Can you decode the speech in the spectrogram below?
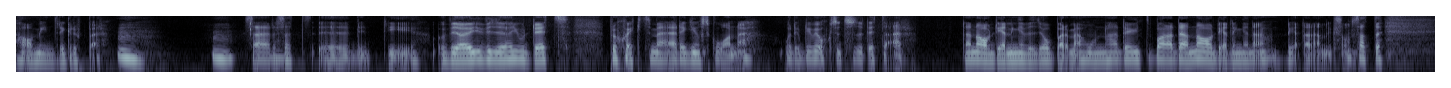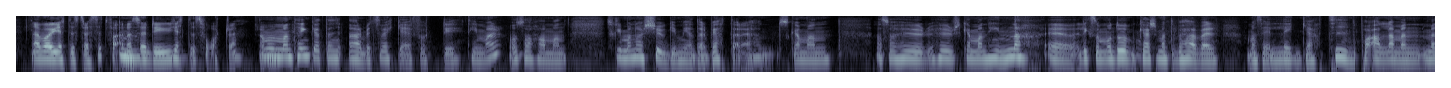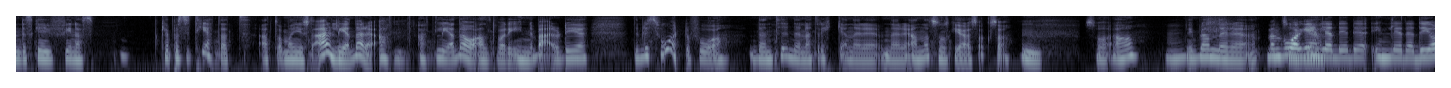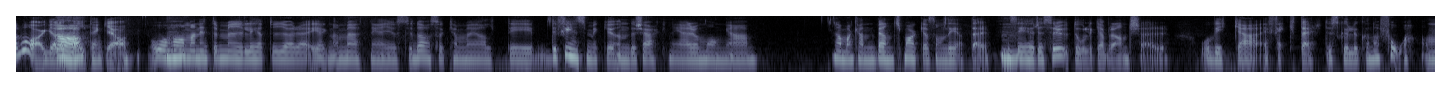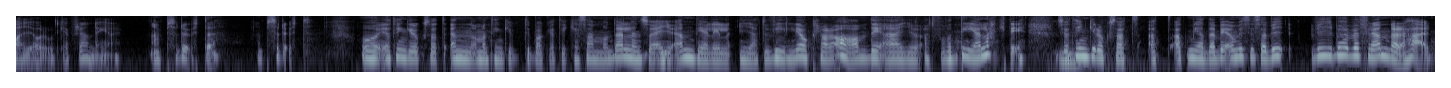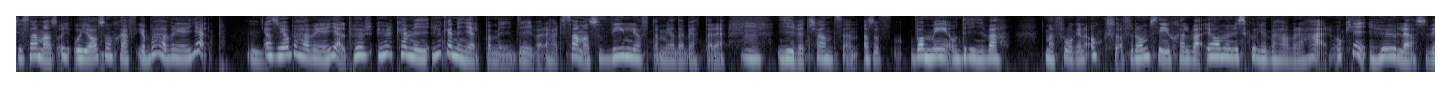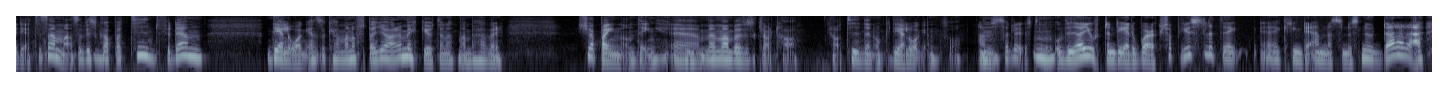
ha mindre grupper. Mm. Mm. Så, här, så att, eh, det, det, och vi, har, vi har gjort ett projekt med Region Skåne och det blev också tydligt där. Den avdelningen vi jobbade med, hon hade ju inte bara den avdelningen, den ledaren. Liksom. Så att, det, det var jättestressigt för henne, Mm. så det är ju jättesvårt. Ja, men man tänker att en arbetsvecka är 40 timmar och så har man, skulle man ha 20 medarbetare, ska man, alltså hur, hur ska man hinna? Eh, liksom, och då kanske man inte behöver om man säger, lägga tid på alla, men, men det ska ju finnas kapacitet att, att om man just är ledare, att, att leda och allt vad det innebär. Och det, det blir svårt att få den tiden att räcka när det, när det är annat som ska göras också. Mm. Så ja, Mm. ibland är det... Men våga tydliga- inleda, inleda dialog i alla Ja. fall, tänker jag. Och har Mm. man inte möjlighet att göra egna mätningar just idag så kan man ju alltid... Det finns mycket undersökningar och många... Ja, man kan benchmarka som det heter och Mm. se hur det ser ut i olika branscher och vilka effekter det skulle kunna få om man gör olika förändringar. Absolut, absolut. Och jag tänker också att en, om man tänker tillbaka till Kasam-modellen, så är ju en del i, i att vilja och klara av, det är ju att få vara delaktig. Så jag tänker också att, att, att medarbetare, om vi säger så här, vi, vi behöver förändra det här tillsammans, och, och jag som chef, jag behöver er hjälp. Mm. Alltså jag behöver er hjälp. Hur, hur, kan vi, hur kan ni hjälpa mig driva det här tillsammans? Så vill ju ofta medarbetare, givet chansen, alltså vara med och driva de här frågorna också. För de ser ju själva, ja men vi skulle behöva det här. Okej, hur löser vi det tillsammans? Så vi skapar tid för den dialogen, så kan man ofta göra mycket utan att man behöver köpa in någonting. Eh, Men man behöver såklart ha, ha tiden och dialogen. Så. Mm. Absolut. Mm. Och vi har gjort en del workshop just lite eh, kring det ämnet som du snuddade där.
